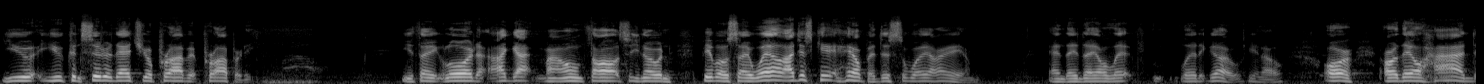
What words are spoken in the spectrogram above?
You, you consider that your private property. You think, Lord, I got my own thoughts, you know, and people will say, well, I just can't help it. This is the way I am. And then they'll let, let it go, you know. Or, or they'll hide,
